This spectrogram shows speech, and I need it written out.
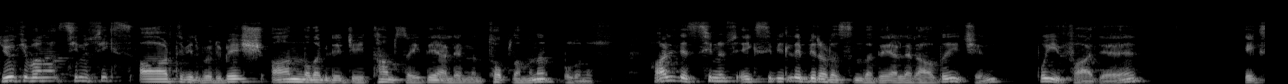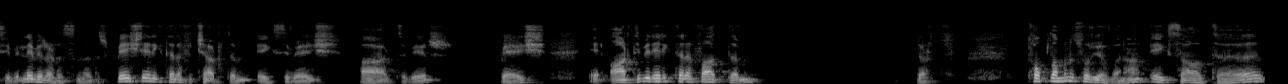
Diyor ki bana sinüs x a artı 1 bölü 5 a'nın alabileceği tam sayı değerlerinin toplamını bulunuz. Halde sinüs eksi 1 ile 1 arasında değerler aldığı için bu ifade eksi 1 ile 1 arasındadır. 5 ile her iki tarafı çarptım. Eksi 5 a artı 1 5. E, artı 1 her iki tarafı attım. 4. Toplamını soruyor bana. Eksi 6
